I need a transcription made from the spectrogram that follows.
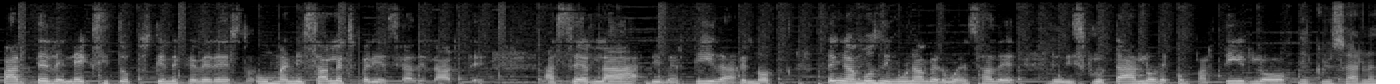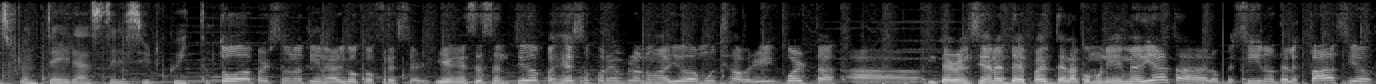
parte del éxito pues tiene que ver esto, humanizar la experiencia del arte, hacerla divertida, que no tengamos ninguna vergüenza de, de disfrutarlo, de compartirlo. De cruzar las fronteras del circuito. Toda persona tiene algo que ofrecer. Y en ese sentido, pues eso, por ejemplo, nos ayuda mucho a abrir puertas a intervenciones de, pues, de la comunidad inmediata, de los vecinos del espacio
